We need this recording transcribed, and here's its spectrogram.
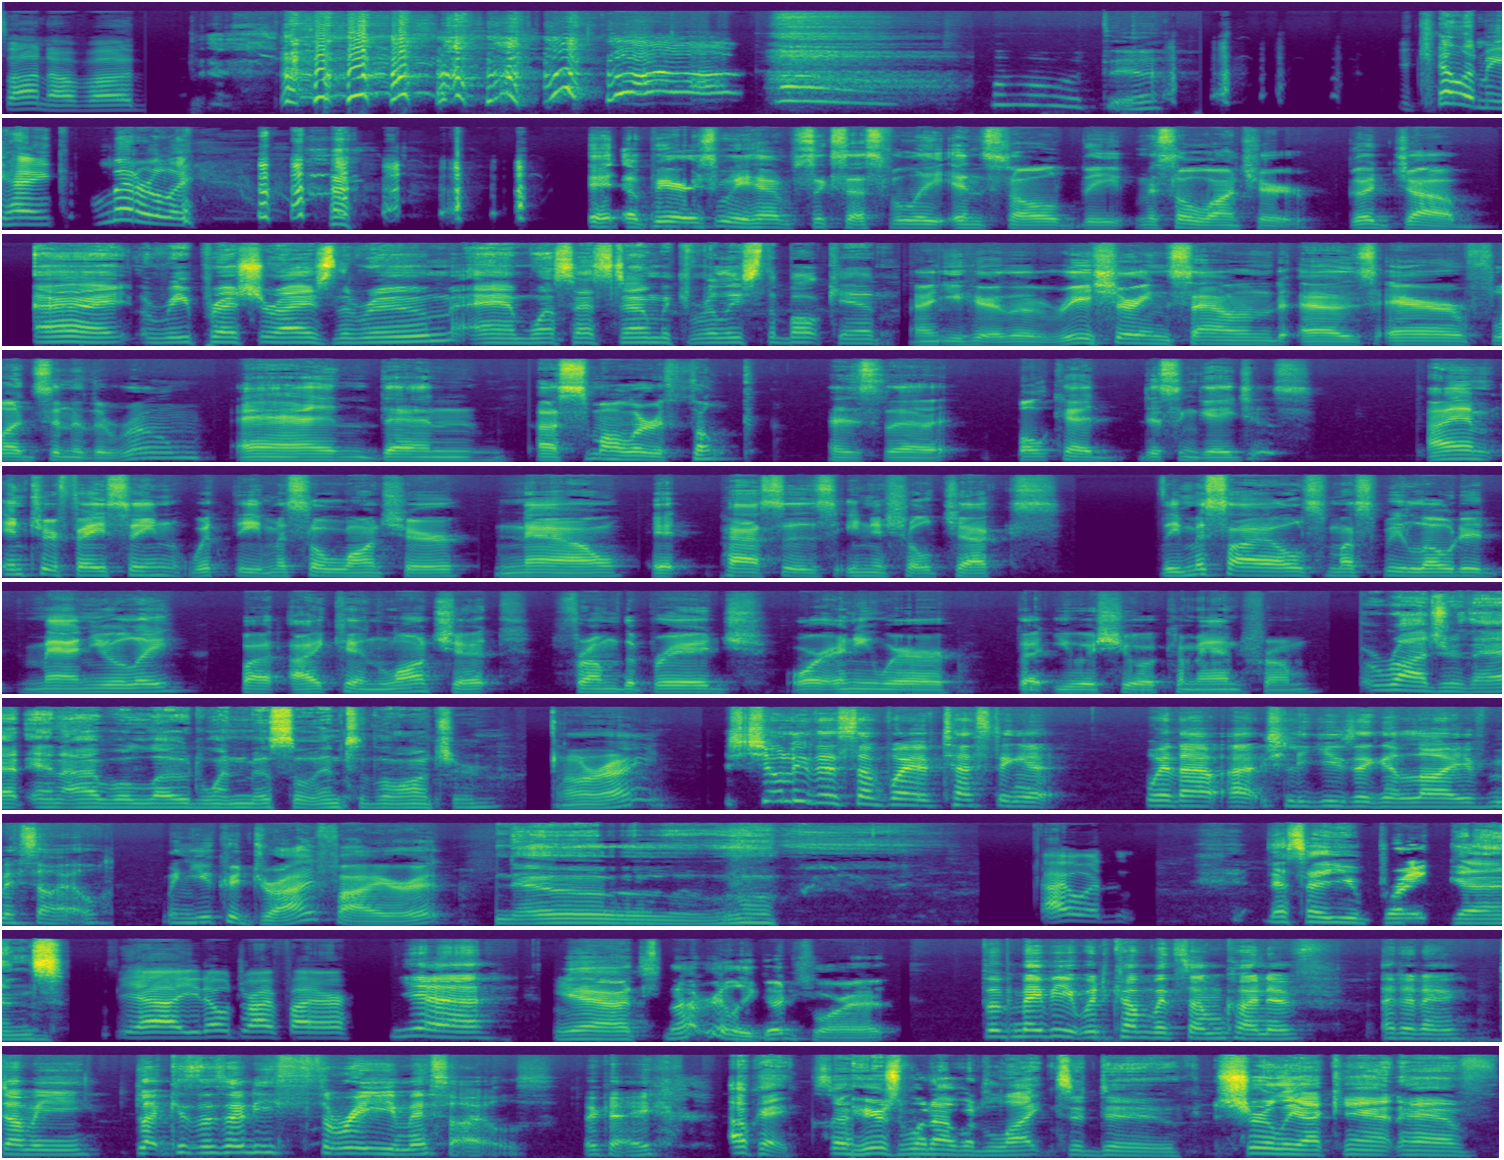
Son of a. oh dear. You're killing me, Hank. Literally. It appears we have successfully installed the missile launcher. Good job. All right. Repressurize the room. And once that's done, we can release the bulkhead. And you hear the reassuring sound as air floods into the room, and then a smaller thunk as the bulkhead disengages. I am interfacing with the missile launcher now. It passes initial checks. The missiles must be loaded manually, but I can launch it from the bridge or anywhere that you issue a command from. Roger that. And I will load one missile into the launcher. All right. Surely there's some way of testing it without actually using a live missile. I mean, you could dry fire it. No. I wouldn't. That's how you break guns. Yeah, you don't dry fire. Yeah, Yeah, it's not really good for it. but maybe it would come with some kind of I don't know dummy like because there's only three missiles. Okay, Okay. So here's what I would like to do. Surely I can't have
